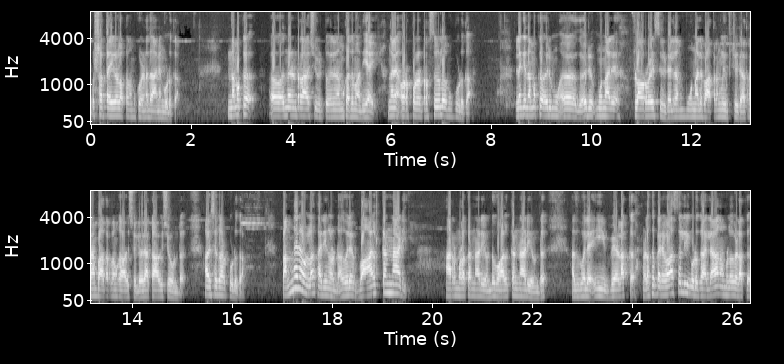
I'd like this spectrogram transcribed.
വൃക്ഷത്തൈകളൊക്കെ നമുക്ക് വേണേൽ ദാനം കൊടുക്കാം. നമുക്ക് ഒന്ന് രണ്ട് പ്രാവശ്യം ഇട്ടു അല്ലെങ്കിൽ നമുക്കത് മതിയായി. അങ്ങനെ ഉറപ്പുള്ള ഡ്രസ്സുകൾ നമുക്ക് കൊടുക്കാം. അല്ലെങ്കിൽ നമുക്ക് ഒരു ഒരു മൂന്നാൽ ഫ്ലവർ വേഴ്സ് കിട്ടും അല്ലെങ്കിൽ നമുക്ക് മൂന്നാൽ പാത്രങ്ങൾ ഗിഫ്റ്റ് കിട്ടും അത്രയും പാത്രം നമുക്ക് ആവശ്യമില്ല. ഒരാൾക്ക് ആവശ്യമുണ്ട്. ആവശ്യക്കാർക്ക് കൊടുക്കാം. അപ്പം അങ്ങനെയുള്ള കാര്യങ്ങളുണ്ട്. അതുപോലെ വാൽക്കണ്ണാടി ആറന്മുള കണ്ണാടിയുണ്ട് വാൽക്കണ്ണാടിയുണ്ട്. അതുപോലെ ഈ വിളക്ക് വിളക്ക് പരവാസലി കൊടുക്കുക അല്ലാതെ നമ്മൾ വിളക്ക്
